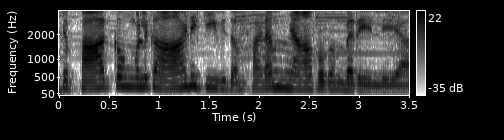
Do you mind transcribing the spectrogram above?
இதை பார்க்க உங்களுக்கு ஆடு ஜீவிதம் படம் ஞாபகம் வர இல்லையா?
